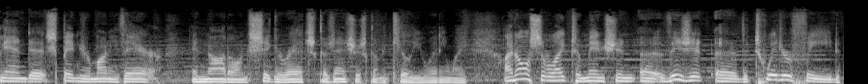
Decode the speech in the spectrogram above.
and uh, spend your money there and not on cigarettes because that's just going to kill you anyway. I'd also like to mention uh, visit uh, the Twitter feed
